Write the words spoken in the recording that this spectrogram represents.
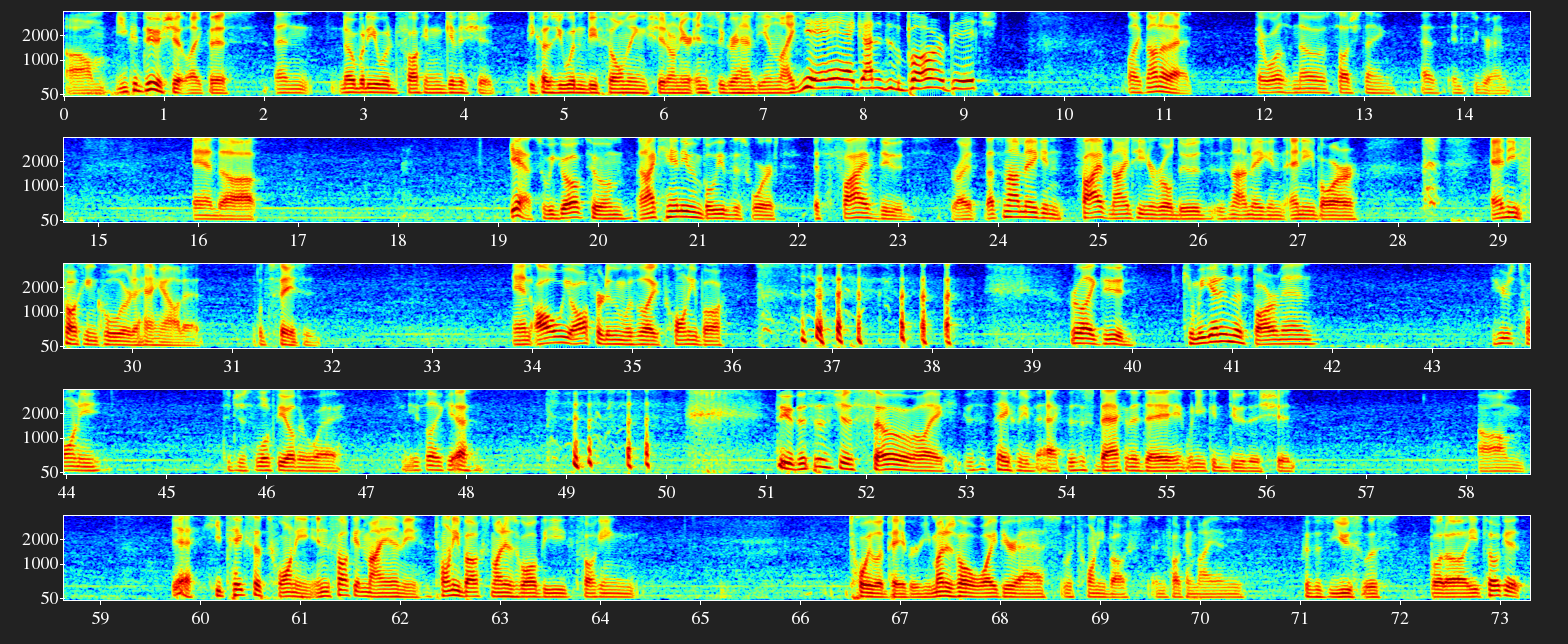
Um, you could do shit like this, and nobody would fucking give a shit because you wouldn't be filming shit on your Instagram being like, yeah, I got into the bar, bitch. Like, none of that. There was no such thing as Instagram. And, uh, yeah, so we go up to him, and I can't even believe this worked. It's five dudes, right? That's not making five 19 year old dudes is not making any bar any fucking cooler to hang out at. Let's face it. And all we offered him was like 20 bucks. We're like, dude, can we get in this bar, man? Here's 20 to just look the other way. And he's like, yeah. dude, this is just so like, this takes me back. This is back in the day when you could do this shit. Um, yeah, he takes a 20 in fucking Miami. 20 bucks might as well be fucking toilet paper. You might as well wipe your ass with 20 bucks in fucking Miami because it's useless. But uh he took it.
